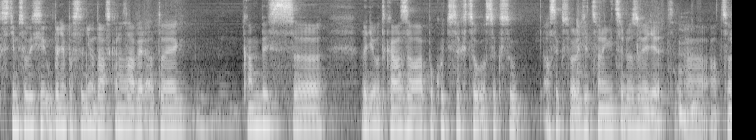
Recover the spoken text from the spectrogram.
s tím souvisí úplně poslední otázka na závěr a to je, kam bys lidi odkázala, pokud se chcou o sexu a sexualitě co nejvíce dozvědět a, a co,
